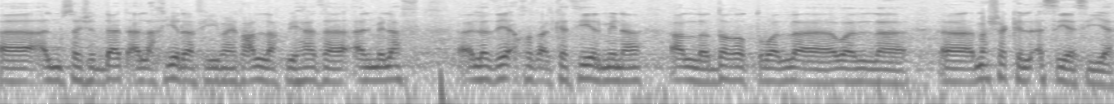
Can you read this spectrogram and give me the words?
المستجدات الأخيرة فيما يتعلق بهذا الملف الذي يأخذ الكثير من الضغط والمشاكل السياسية.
